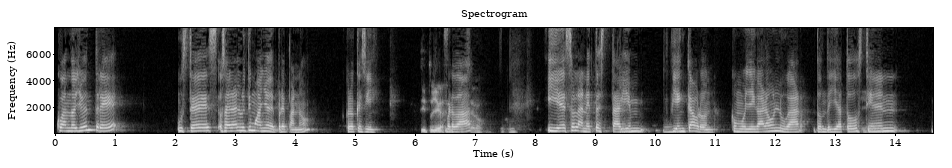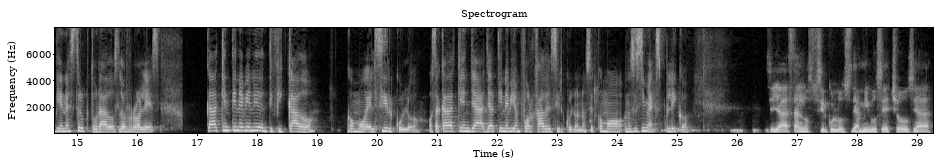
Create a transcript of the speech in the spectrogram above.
Cuando yo entré, ustedes, o sea, era el último año de prepa, ¿no? Creo que sí. Sí, tú llegas ¿verdad? Y eso, la neta, está bien, bien cabrón. Como llegar a un lugar donde ya todos tienen bien estructurados los roles. Cada quien tiene bien identificado como el círculo. O sea, cada quien ya, ya tiene bien forjado el círculo. No sé cómo, no sé si me explico. Sí, ya están los círculos de amigos hechos, ya,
